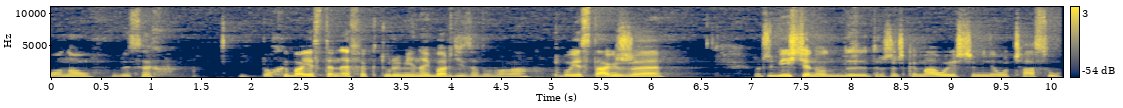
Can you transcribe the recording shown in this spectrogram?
chłonął, wysechł. I to chyba jest ten efekt, który mnie najbardziej zadowala, bo jest tak, że oczywiście no, troszeczkę mało jeszcze minęło czasu,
